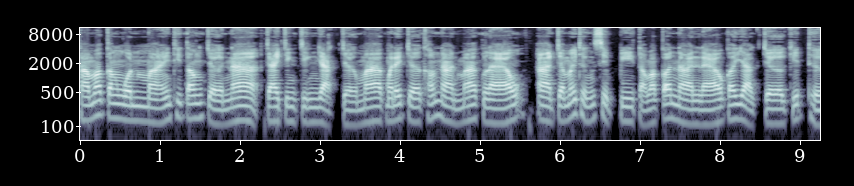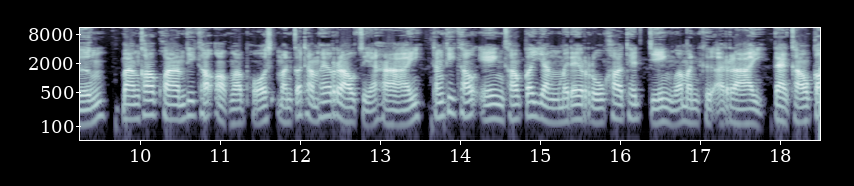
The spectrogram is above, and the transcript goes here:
ถามว่ากังวลไหมที่ต้องเจอหน้า ใจจริง ๆ อยากเจอมากไม่ได้เจอเขานานมากแล้ว อาจจะไม่ถึง 10 ปีแต่ว่าก็นานแล้วก็อยากเจอคิดถึงบางข้อความที่เขาออกมาโพสต์ มันก็ทำให้เราเสียหาย ทั้งที่เขาเองเขาก็ยังไม่ได้รู้ข้อเท็จจริงว่ามันคืออะไร แต่เขาก็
